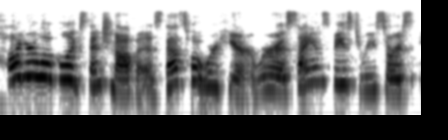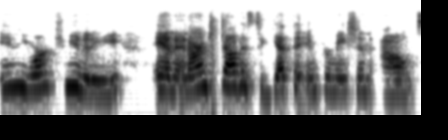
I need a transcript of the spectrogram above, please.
Call your local extension office. That's what we're here. We're a science-based resource in your community and, and our job is to get the information out.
